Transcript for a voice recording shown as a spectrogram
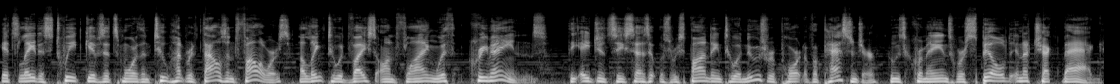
Its latest tweet gives its more than 200,000 followers a link to advice on flying with cremains. The agency says it was responding to a news report of a passenger whose cremains were spilled in a checked bag.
